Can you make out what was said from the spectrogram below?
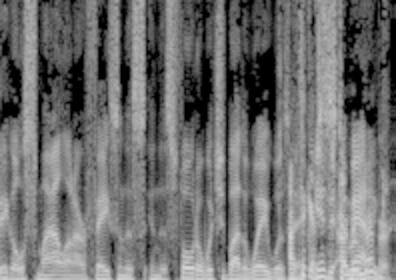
big old smile on our face in this in this photo, which by the way was I a think I've se- I remember.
